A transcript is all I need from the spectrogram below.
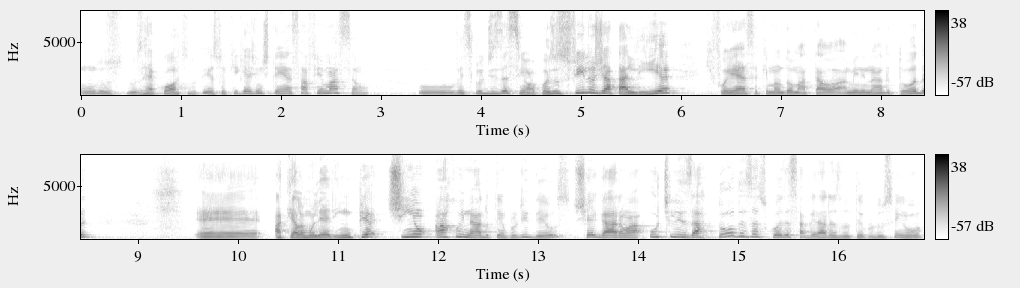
um dos, dos recortes do texto aqui, que a gente tem essa afirmação. O versículo diz assim: ó, Pois os filhos de Atalia, que foi essa que mandou matar a meninada toda, é, aquela mulher ímpia, tinham arruinado o templo de Deus, chegaram a utilizar todas as coisas sagradas do templo do Senhor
